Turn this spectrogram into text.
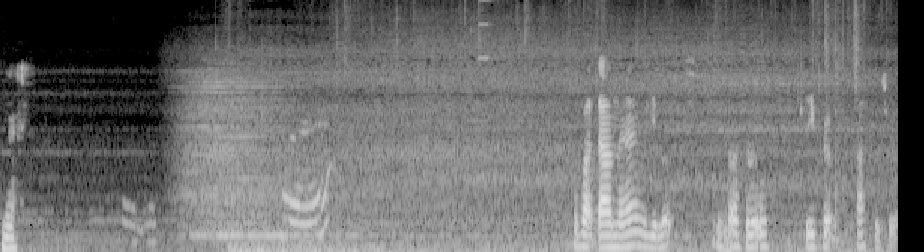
Meh. What about down there? Will you look? There's like a little secret passageway.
